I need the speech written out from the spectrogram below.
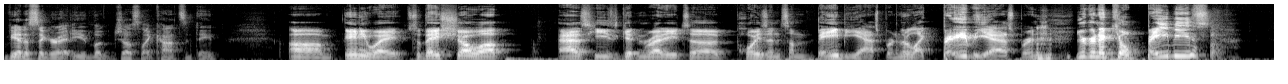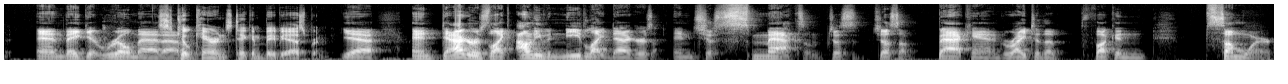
If he had a cigarette, he'd look just like Constantine. Um, anyway, so they show up as he's getting ready to poison some baby aspirin. They're like, "Baby aspirin? You're gonna kill babies?" And they get real mad at Just Kill him. Karen's taking baby aspirin. Yeah, and Dagger's like, "I don't even need light daggers," and just smacks him, just just a backhand right to the fucking somewhere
